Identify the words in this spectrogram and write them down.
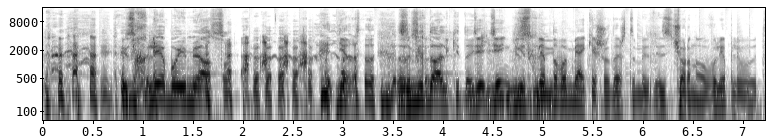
Из хлеба и мяса. За медальки такие. Деньги из хлебного мякиша, да, что из черного вылепливают.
